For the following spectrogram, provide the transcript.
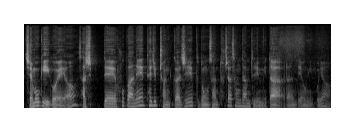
제목이 이거예요. 40대 후반에 퇴직 전까지 부동산 투자 상담 드립니다. 라는 내용이고요.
